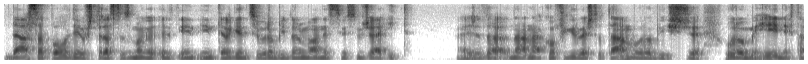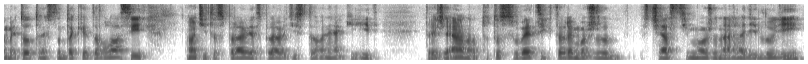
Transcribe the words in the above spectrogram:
dá sa pohode už teraz to inteligenciu urobiť normálne, si myslím, že aj hit. Hej, že dá, na, nakonfiguruješ to tam, urobíš, že urob mi hit, nech tam je toto, nech tam takéto hlasy, on ti to spraví a spraví ti z toho nejaký hit. Takže áno, toto sú veci, ktoré možno z časti môžu nahradiť ľudí,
